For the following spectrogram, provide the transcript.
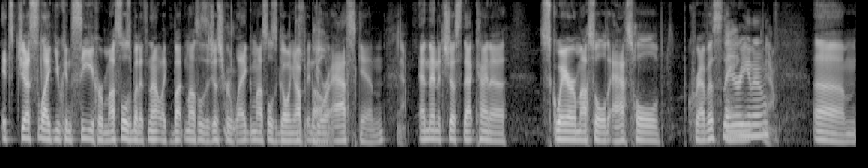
it's just like you can see her muscles but it's not like butt muscles it's just her mm. leg muscles going up into her ass skin Yeah. and then it's just that kind of square muscled asshole crevice there Thing. you know Yeah. um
